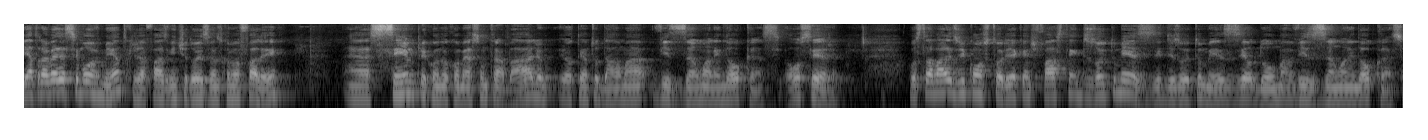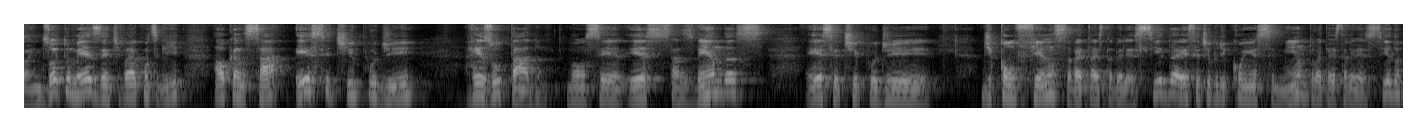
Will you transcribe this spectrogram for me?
E através desse movimento, que já faz 22 anos, como eu falei, é, sempre quando eu começo um trabalho, eu tento dar uma visão além do alcance. Ou seja, os trabalhos de consultoria que a gente faz tem 18 meses, e 18 meses eu dou uma visão além do alcance. Em 18 meses a gente vai conseguir alcançar esse tipo de resultado. Vão ser essas vendas, esse tipo de de confiança vai estar estabelecida, esse tipo de conhecimento vai estar estabelecido,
